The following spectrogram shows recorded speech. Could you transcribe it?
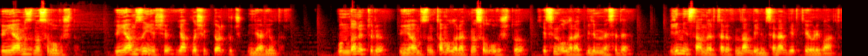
Dünyamız nasıl oluştu? Dünyamızın yaşı yaklaşık 4,5 milyar yıldır. Bundan ötürü dünyamızın tam olarak nasıl oluştuğu kesin olarak bilinmese de bilim insanları tarafından benimsenen bir teori vardır.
